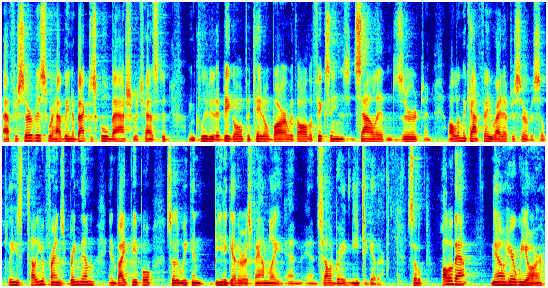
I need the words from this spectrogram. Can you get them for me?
After service, we're having a back to school bash, which has to included a big old potato bar with all the fixings and salad and dessert and all in the cafe right after service. So please tell your friends, bring them, invite people so that we can be together as family and, and celebrate and eat together. So all of that, now here we are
